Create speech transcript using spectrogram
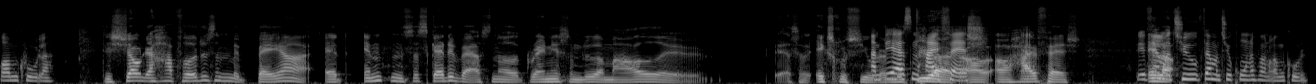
romkugler. Det er sjovt, jeg har fået det sådan med bager, at enten så skal det være sådan noget granny, som lyder meget øh, altså eksklusivt Jamen, det er sådan dyrt high-fash. og, og high fash. Det er Eller- 25, 25 kroner for en romkugle.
